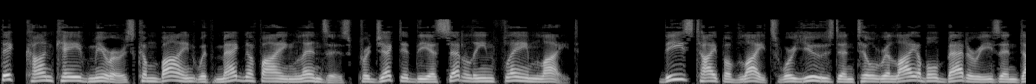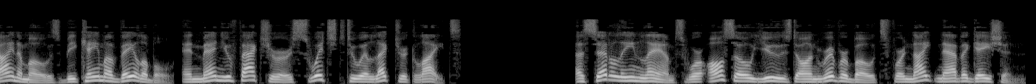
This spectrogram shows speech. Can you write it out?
Thick concave mirrors combined with magnifying lenses projected the acetylene flame light. These type of lights were used until reliable batteries and dynamos became available, and manufacturers switched to electric lights. Acetylene lamps were also used on riverboats for night navigation.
